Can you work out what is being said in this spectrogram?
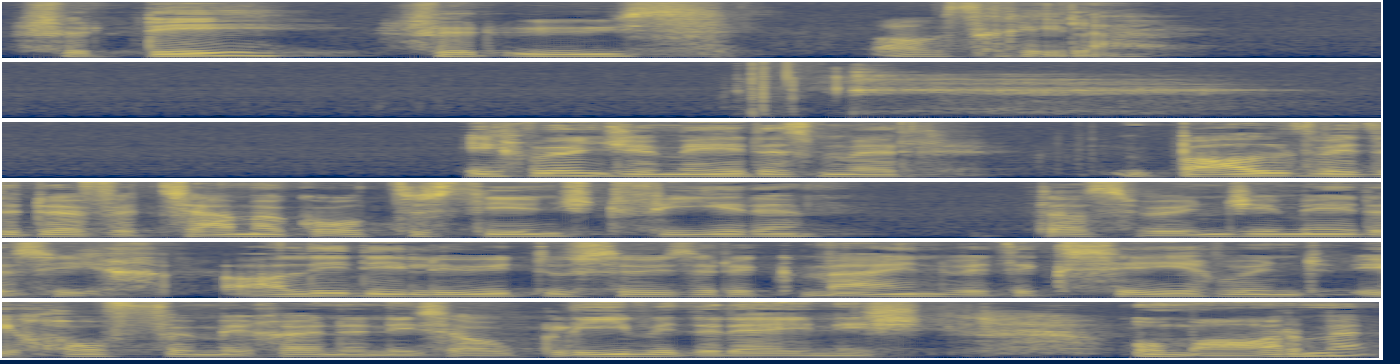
für dich, für uns als Kirche? Ich wünsche mir, dass wir bald wieder zusammen Gottesdienst feiern dürfen. Das wünsche ich mir, dass ich alle die Leute aus unserer Gemeinde wieder sehe. Ich, wünsche, ich hoffe, wir können uns auch gleich wieder einmal umarmen.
